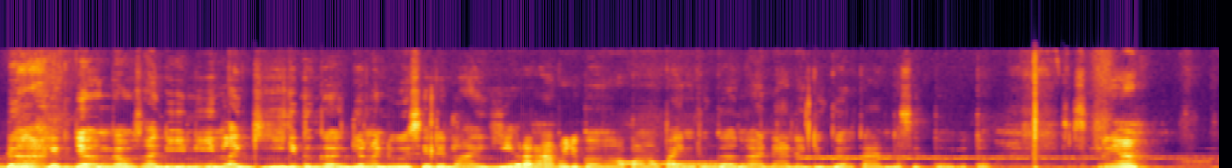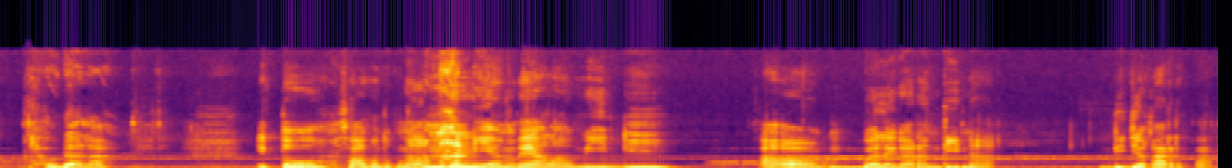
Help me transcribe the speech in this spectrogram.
udah gitu jangan nggak usah diiniin lagi gitu. Nggak jangan diusirin lagi. Orang aku juga ngapa-ngapain juga nggak aneh-aneh juga kan di situ gitu. Akhirnya ya udahlah itu salah satu pengalaman yang saya alami di um, balai karantina di Jakarta.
